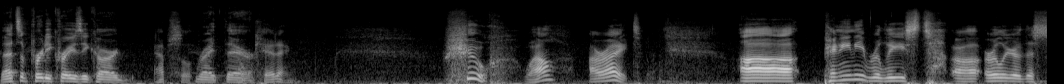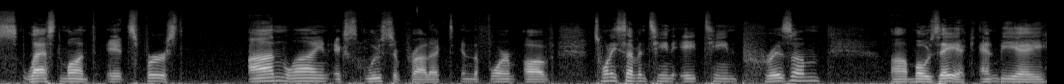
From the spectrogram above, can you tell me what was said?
that's a pretty crazy card Absolutely. right No there. kidding. Phew. Well, all right. Uh, Panini released uh, earlier this last month its first online exclusive product in the form of 2017-18 Prism uh, Mosaic NBA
